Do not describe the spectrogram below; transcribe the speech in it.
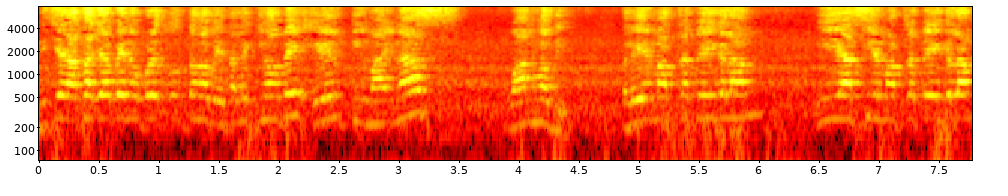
নিচে রাখা যাবে না, উপরে তুলতে হবে। তাহলে কি হবে? এল টি মাইনাস ওয়ান হবে। তাহলে এর মাত্রা পেয়ে গেলাম। ই আর সি এর মাত্রা পেয়ে গেলাম।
